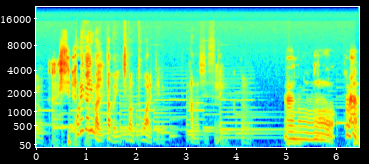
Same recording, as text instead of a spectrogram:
うん、はい。これが今多分一番問われてる話ですね。あのーまあ、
